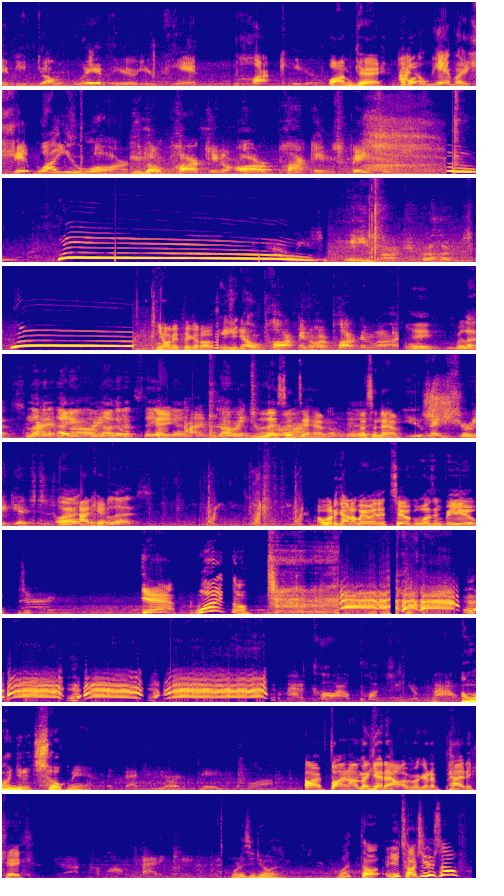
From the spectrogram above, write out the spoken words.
If you don't live here, you can't park here. Well, I'm gay. How I don't give a shit what you are. You don't park in our parking spaces. He's on drugs. Can you help me pick it up? He don't park in our parking lot. Hey, relax. I'm not gonna, hey, I'm not gonna say Hey. it again. I'm going to Listen to him. though. Listen to him. You make sure he gets to All right, Outta here. relax. I would have got away with it too if it wasn't for you. Yeah. What the? Come out of car, I'll punch you in your mouth. I want you to choke me. That's your gay fuck. All right, fine. I'm gonna get out and we're gonna patty cake. Come on, patty cake. What is he doing? What the? Are you touching yourself?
